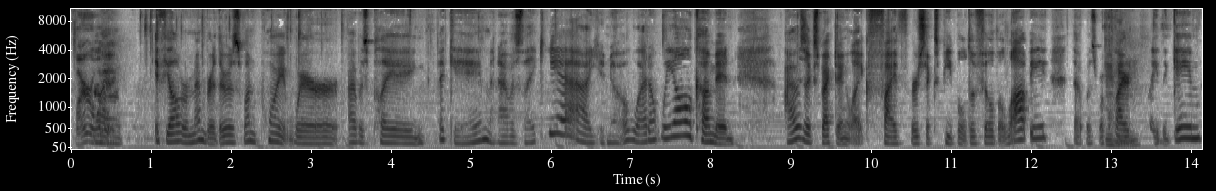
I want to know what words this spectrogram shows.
fire away Uh, if y'all remember, there was one point where I was playing a game and I was like, yeah, you know, why don't we all come in? I was expecting like five or six people to fill the lobby that was required Mm-hmm. to play the game,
